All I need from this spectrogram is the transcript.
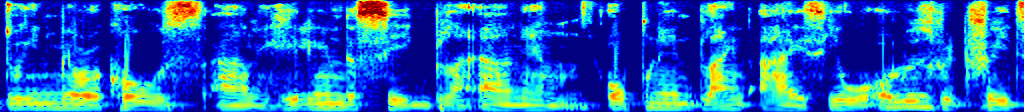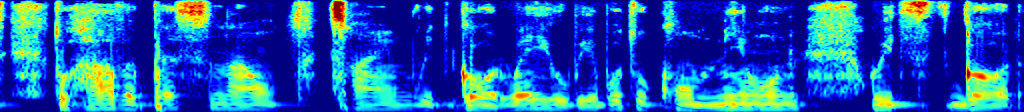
doing miracles and healing the sick blind, and um, opening blind eyes, he will always retreat to have a personal time with God, where he will be able to commune with God.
